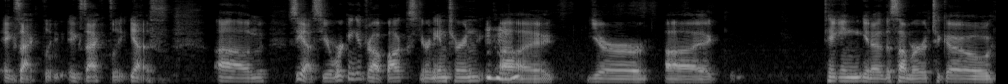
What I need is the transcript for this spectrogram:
Exactly. Exactly. Yes. Um, so yes, you're working at Dropbox. You're an intern. Mm-hmm. Uh, you're uh, taking you know the summer to go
